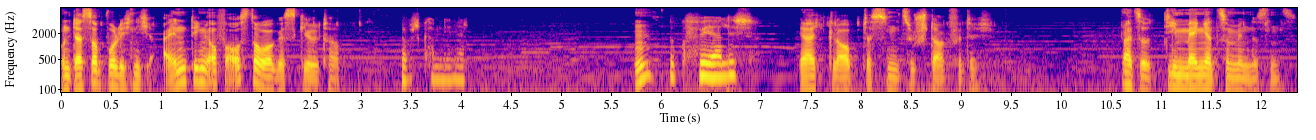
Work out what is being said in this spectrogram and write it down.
Und das, obwohl ich nicht ein Ding auf Ausdauer geskillt habe. Ich glaube, ich kann die nicht. Hm? So gefährlich. Ja, ich glaube, das sind zu stark für dich. Also, die Menge zumindestens.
